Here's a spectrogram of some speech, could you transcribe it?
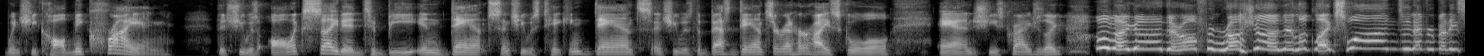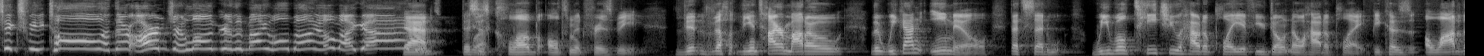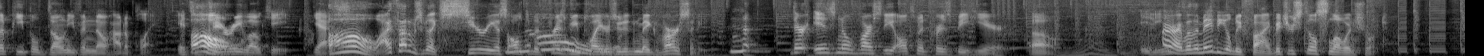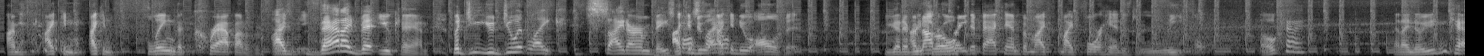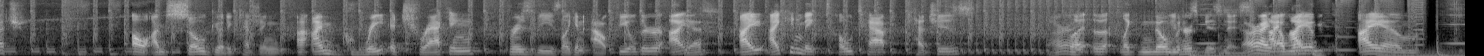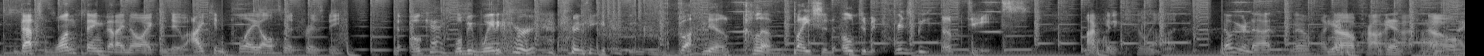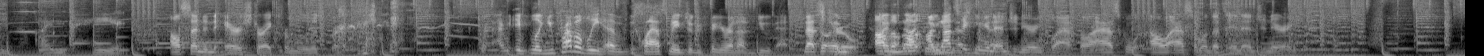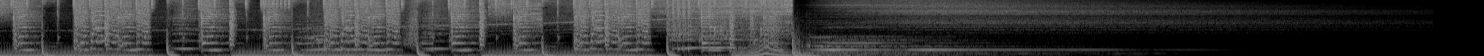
when she called me crying that she was all excited to be in dance and she was taking dance and she was the best dancer in her high school and she's crying she's like oh my god they're all from russia and they look like swans and everybody's six feet tall and their arms are longer than my oh whole body oh my god dad this what? is club ultimate frisbee the, the, the entire motto that we got an email that said we will teach you how to play if you don't know how to play because a lot of the people don't even know how to play it's oh. very low key. Yes. Oh, I thought it was be like serious ultimate no. frisbee players who didn't make varsity. No, there is no varsity ultimate frisbee here. Oh. Idiot. All right, well then maybe you'll be fine, but you're still slow and short. I'm I can I can fling the crap out of a frisbee. I, that I bet you can. But you you do it like sidearm baseball. I can do style? I can do all of it. You got every I'm not throw? great at backhand, but my my forehand is lethal. Okay. And I know you can catch. Oh, I'm so good at catching. I- am great at tracking frisbees like an outfielder. I yes. I I can make toe tap catches. All right. But, uh, like nobody's business. All right. I, I, I am. I am. That's one thing that I know I can do. I can play ultimate frisbee. Okay, we'll be waiting for for the Bucknell Club Bison Ultimate Frisbee updates. I'm gonna kill you. No, you're not. No, again, no, probably again, not. No, I'm, I'm, I'm paying. I'll send an airstrike from Lewisburg. I mean, if, like you probably have classmates who can figure out how to do that. That's so true. I'm, I'm, not, I'm not taking an engineering class. I'll ask. I'll ask someone that's in engineering.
